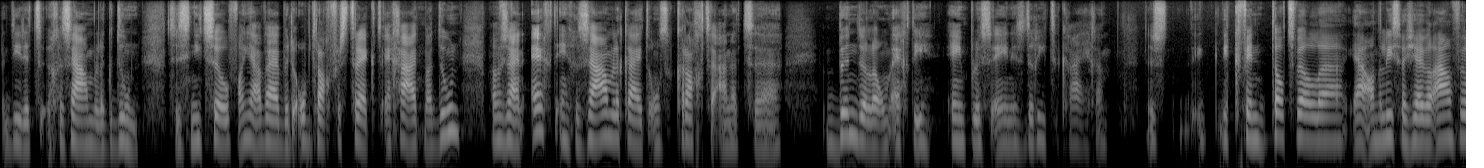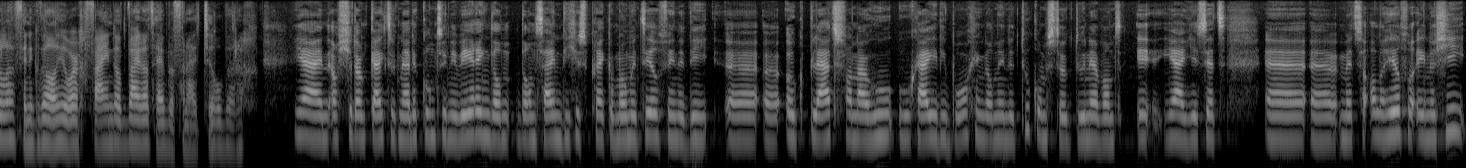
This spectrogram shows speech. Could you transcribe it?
die dit gezamenlijk doen. Het is niet zo van ja, wij hebben de opdracht verstrekt en ga het maar doen. Maar we zijn echt in gezamenlijkheid onze krachten aan het bundelen om echt die 1 plus 1 is 3 te krijgen. Dus ik, ik vind dat wel, eh, ja, Annelies, als jij wil aanvullen, vind ik wel heel erg fijn dat wij dat hebben vanuit Tilburg. Ja, en als je dan kijkt ook naar de continuering, dan, dan zijn die gesprekken momenteel vinden die eh, eh, ook plaats van, nou, hoe, hoe ga je die borging dan in de toekomst ook doen? Hè? Want eh, ja, je zet met z'n allen heel veel energie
